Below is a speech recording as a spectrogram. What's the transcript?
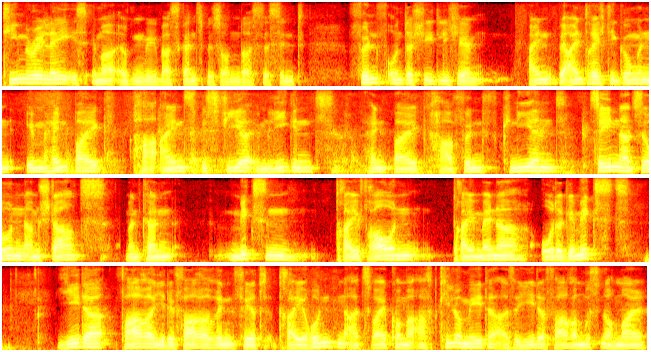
Team Relay ist immer irgendwie was ganz Besonderes. Das sind fünf unterschiedliche Beeinträchtigungen im Handbike, H1 bis 4 im Liegend, Handbike, H5 kniend, zehn Nationen am Start. Man kann mixen, drei Frauen, drei Männer oder gemixt. Jeder Fahrer, jede Fahrerin fährt drei Runden, a 2,8 Kilometer. Also jeder Fahrer muss nochmal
